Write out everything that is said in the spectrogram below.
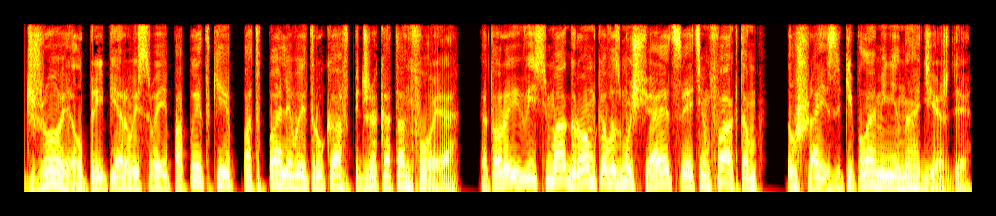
Джоэл при первой своей попытке подпаливает рукав пиджака Танфоя, который весьма громко возмущается этим фактом, туша языки пламени на одежде.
